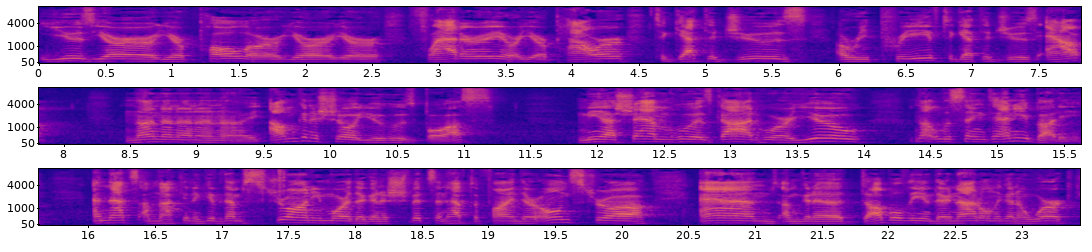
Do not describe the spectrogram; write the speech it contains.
use your your pull or your your flattery or your power to get the Jews a reprieve, to get the Jews out? No, no, no, no, no. I'm going to show you who's boss. Me Hashem, who is God? Who are you? I'm not listening to anybody and that's I'm not going to give them straw anymore. They're going to schwitz and have to find their own straw, and I'm going to double the. They're not only going to work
